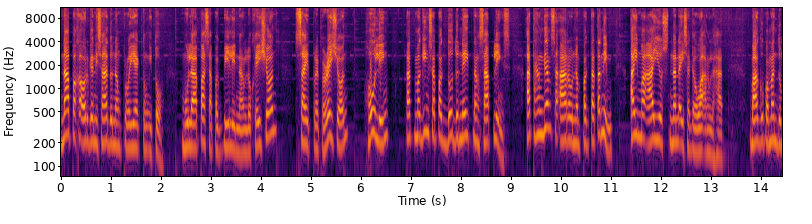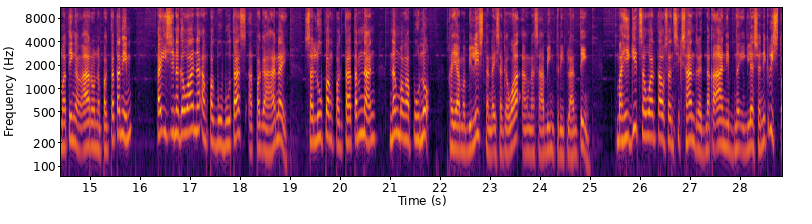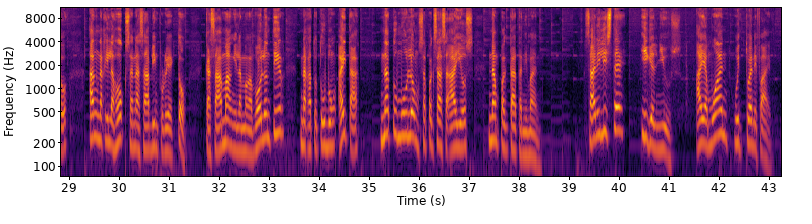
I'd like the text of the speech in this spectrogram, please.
napaka-organisado ng proyektong ito mula pa sa pagpili ng location, site preparation, holing, at maging sa pagdodonate ng saplings at hanggang sa araw ng pagtatanim ay maayos na naisagawa ang lahat. Bago pa man dumating ang araw ng pagtatanim, ay isinagawa na ang pagbubutas at paghahanay sa lupang pagtatamnan ng mga puno kaya mabilis na naisagawa ang nasabing tree planting. Mahigit sa 1,600 na kaanib ng Iglesia ni Cristo ang nakilahok sa nasabing proyekto kasama ang ilang mga volunteer na katutubong AITA na tumulong sa pagsasaayos ng pagtataniman. Sa Liste, Eagle News. I am one with 25.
